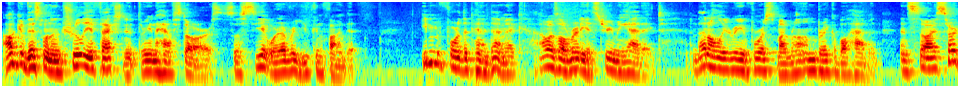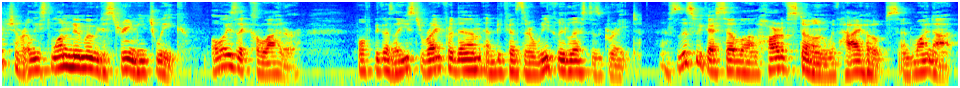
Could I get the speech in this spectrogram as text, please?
I'll give this one a truly affectionate 3.5 stars, so see it wherever you can find it. Even before the pandemic, I was already a streaming addict, and that only reinforced my unbreakable habit. And so I searched for at least one new movie to stream each week, always at Collider, both because I used to write for them and because their weekly list is great. So this week I settled on Heart of Stone with high hopes, and why not?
